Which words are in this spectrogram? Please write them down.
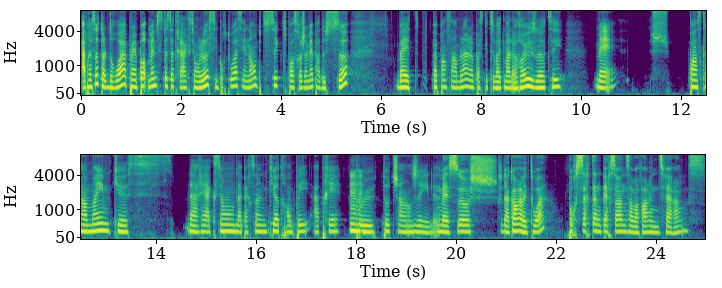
Après ça, tu as le droit, peu importe, même si tu as cette réaction-là, si pour toi c'est non, puis tu sais que tu passeras jamais par-dessus ça, ben, fais pas en semblant, là, parce que tu vas être malheureuse, là, tu sais. Mais je pense quand même que la réaction de la personne qui a trompé après Mhm. peut tout changer, là. Mais ça, je je suis d'accord avec toi. Pour certaines personnes, ça va faire une différence.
